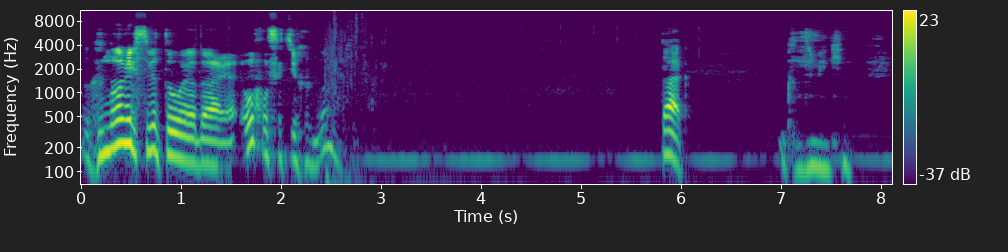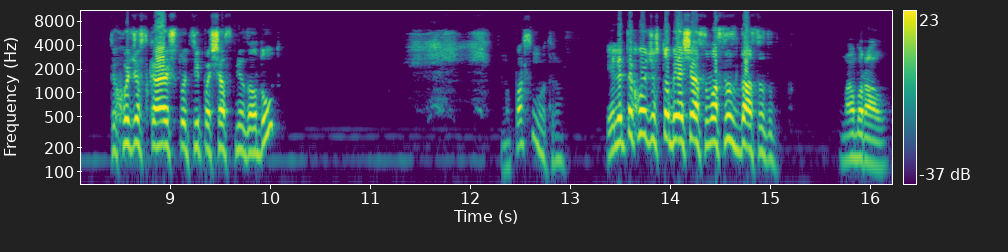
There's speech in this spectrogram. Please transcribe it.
гномик святое, да. Ох уж эти гномики. Так. Гномики. Ты хочешь сказать, что типа сейчас мне дадут? Ну посмотрим. Или ты хочешь, чтобы я сейчас вас издаст этот набрал?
